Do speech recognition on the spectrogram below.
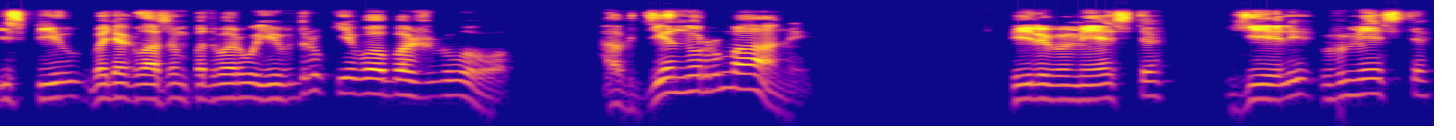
испил, водя глазом по двору, и вдруг его обожгло. А где нурманы? Пили вместе, ели вместе,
